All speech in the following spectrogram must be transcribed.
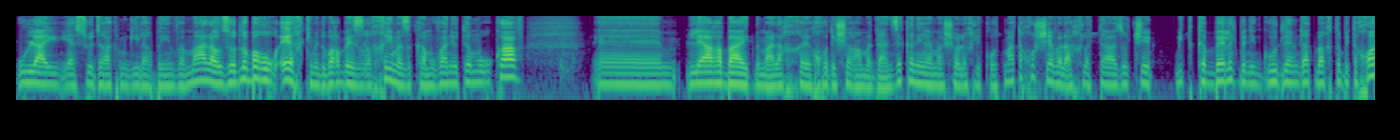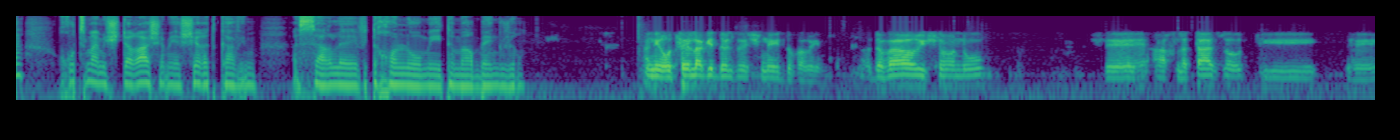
אולי יעשו את זה רק מגיל 40 ומעלה, או זה עוד לא ברור איך, כי מדובר באזרחים, אז זה כמובן יותר מורכב. אמ, להר הבית במהלך אה, חודש הרמדאן. זה כנראה מה שהולך לקרות. מה אתה חושב על ההחלטה הזאת שמתקבלת בניגוד לעמדת מערכת הביטחון, חוץ מהמשטרה שמיישרת קו עם השר לביטחון לאומי איתמר בן גביר? אני רוצה להגיד על זה שני דברים. הדבר הראשון הוא שההחלטה הזאת היא אה,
